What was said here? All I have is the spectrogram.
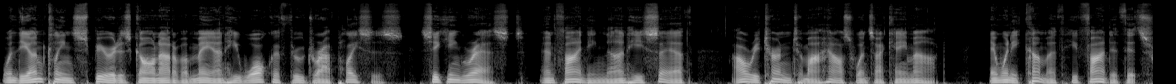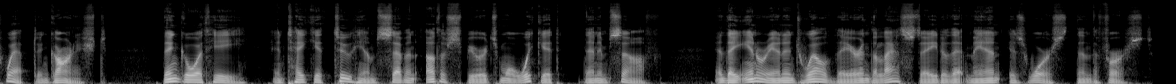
When the unclean spirit is gone out of a man, he walketh through dry places, seeking rest, and finding none, he saith, I'll return to my house whence I came out. And when he cometh, he findeth it swept and garnished. Then goeth he, and taketh to him seven other spirits more wicked than himself. And they enter in and dwell there, and the last state of that man is worse than the first.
